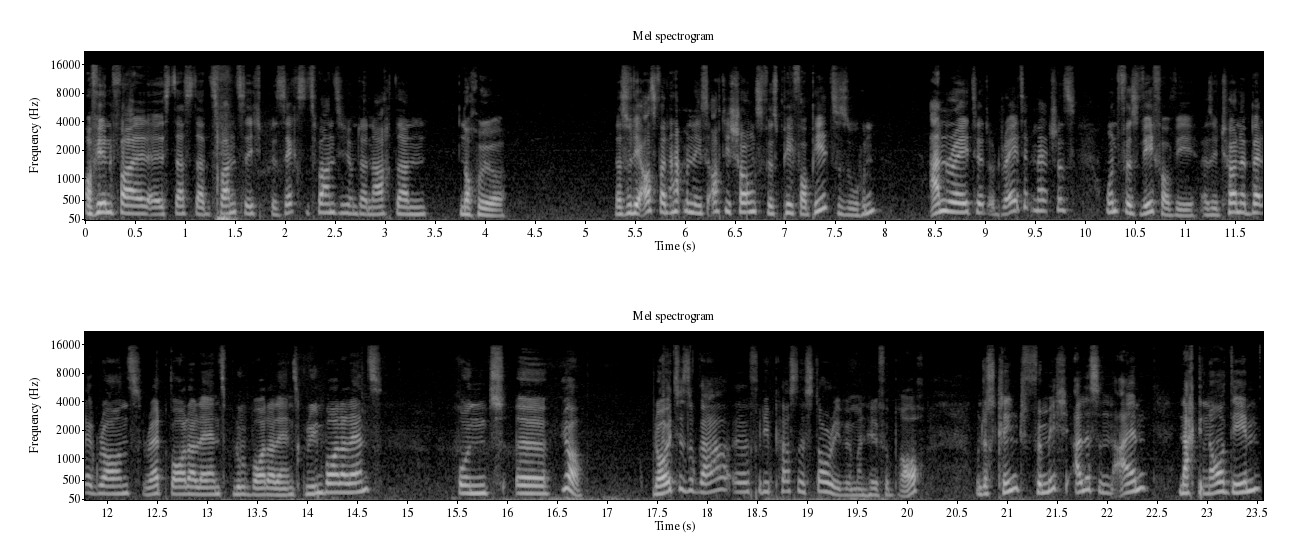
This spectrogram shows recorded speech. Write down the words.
Auf jeden Fall ist das dann 20 bis 26 und danach dann noch höher. Das ist so die Auswahl. Dann hat man allerdings auch die Chance fürs PvP zu suchen. Unrated und Rated Matches und fürs WVW. Also Eternal Battlegrounds, Red Borderlands, Blue Borderlands, Green Borderlands. Und äh, ja, Leute sogar äh, für die Personal Story, wenn man Hilfe braucht. Und das klingt für mich alles in allem nach genau dem,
